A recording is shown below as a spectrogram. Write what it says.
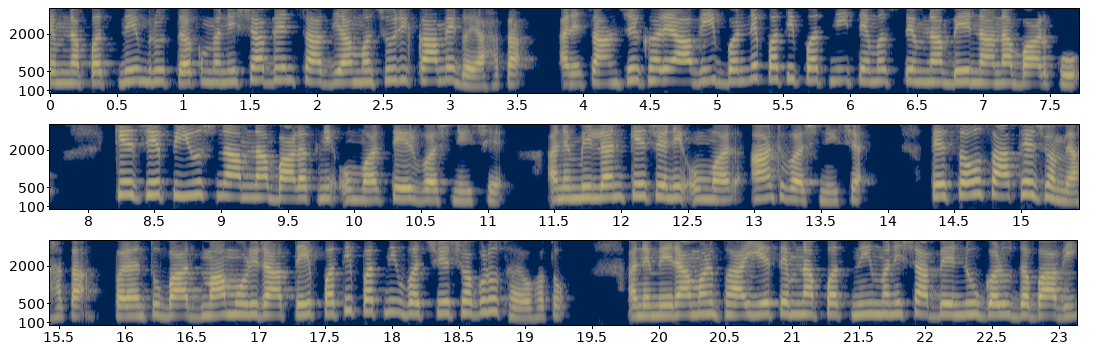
તેમના પત્ની મૃતક મનીષાબેન સાદિયા મજૂરી કામે ગયા હતા. અને સાંજે ઘરે આવી બંને પતિ પત્ની તેમજ તેમના બે નાના બાળકો કે જે પિયુષ નામના બાળકની ઉંમર તેર વર્ષની છે અને મિલન કે જેની ઉંમર આઠ વર્ષની છે. તે સૌ સાથે જમ્યા હતા, પરંતુ બાદમાં મોડી રાતે પતિ પત્ની વચ્ચે ઝઘડો થયો હતો અને મેરામણ ભાઈએ તેમના પત્ની મનીષાબેનનું ગળું દબાવી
